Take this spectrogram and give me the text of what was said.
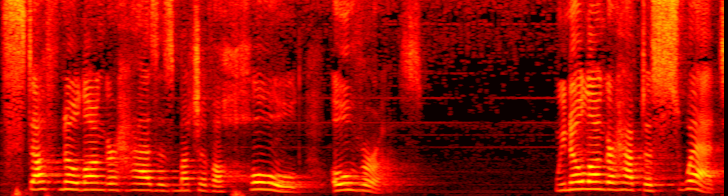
stuff no longer has as much of a hold over us. We no longer have to sweat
